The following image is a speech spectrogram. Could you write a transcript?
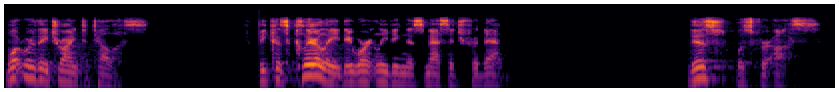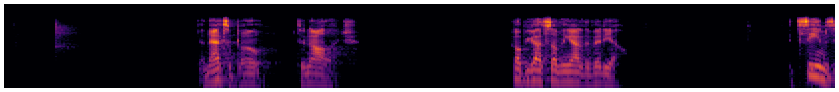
What were they trying to tell us? Because clearly they weren't leaving this message for them. This was for us. And that's a boon to knowledge. Hope you got something out of the video. It seems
